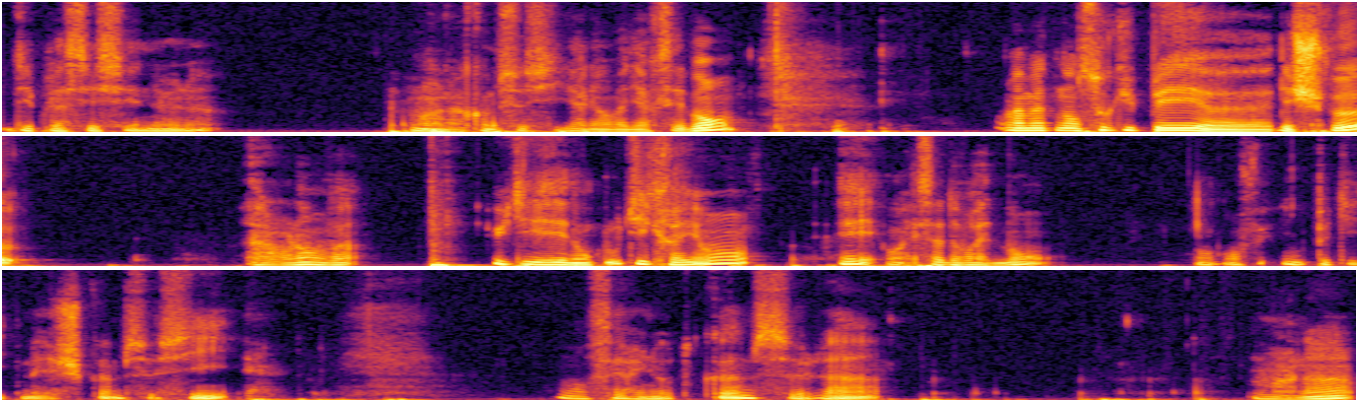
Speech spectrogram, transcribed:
Déplacer ces nœuds là. Voilà, comme ceci. Allez, on va dire que c'est bon. On va maintenant s'occuper euh, des cheveux. Alors là, on va utiliser donc l'outil crayon. Et ouais, ça devrait être bon. Donc on fait une petite mèche comme ceci. On va en faire une autre comme cela. Voilà.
